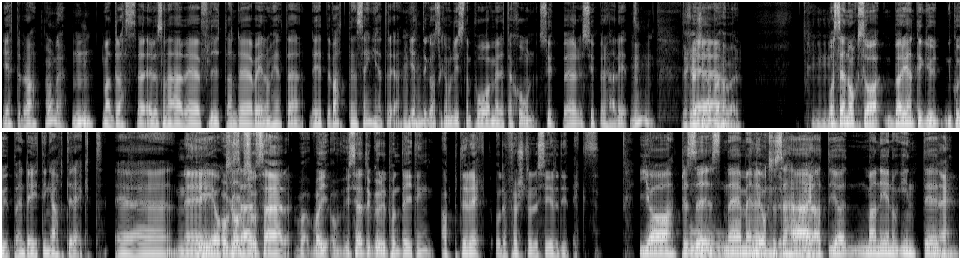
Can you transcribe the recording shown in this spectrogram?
jättebra. Har de det? Mm. Madrasser, eller sån här eh, flytande, vad är de heter? Det heter vattensäng heter det. Mhm. Jättegott, så kan man lyssna på meditation. Super, superhärligt. Mm. Det kanske jag Eh, behöver. Mm. Och sen också, börja inte gå- ut på en datingapp direkt. Eh, Nej, det också och så här- också så här, vad, vad, vi säger att du går ut på en dating-app direkt och det första du ser är ditt ex. Ja, precis. Oh, Nej, men det är också så här Nej. att jag, man är nog inte Nej.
